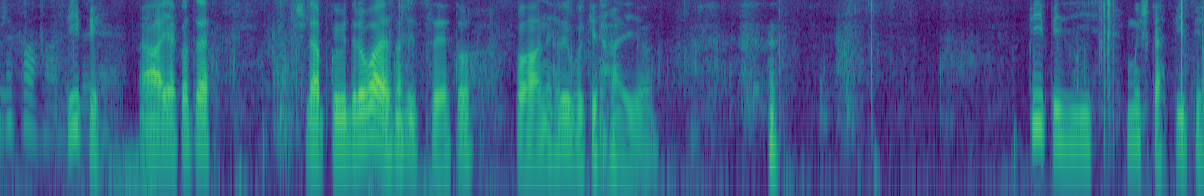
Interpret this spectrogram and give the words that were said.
Вже погано. Піпі? А, як оце шляпку відриває, значить це, то поганий гриб викидає його. Піпі з'їсть. Мишка піпі.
